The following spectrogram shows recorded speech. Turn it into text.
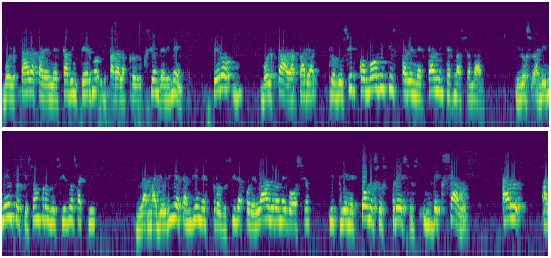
voltada para el mercado interno y para la producción de alimentos, pero voltada para producir commodities para el mercado internacional. Y los alimentos que son producidos aquí, la mayoría también es producida por el agronegocio y tiene todos sus precios indexados a, a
